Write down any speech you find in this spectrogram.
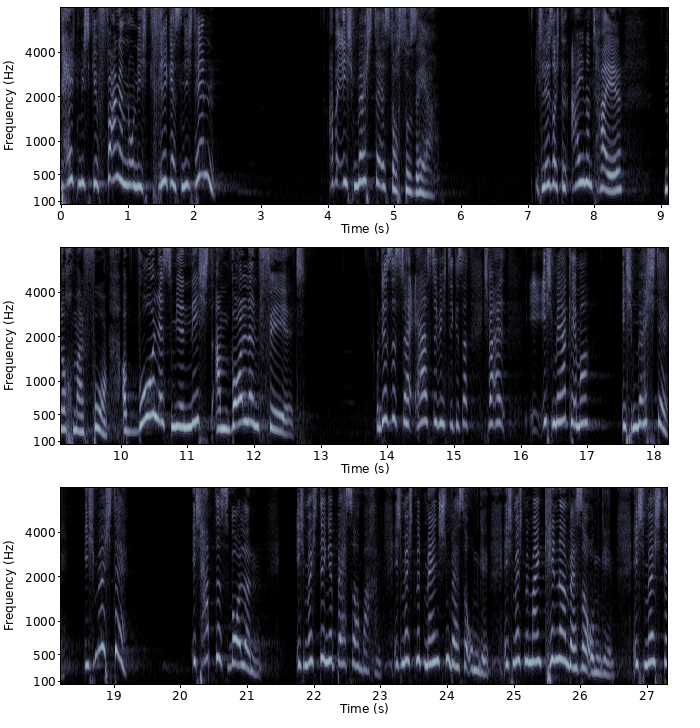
hält mich gefangen und ich kriege es nicht hin. Aber ich möchte es doch so sehr. Ich lese euch den einen Teil nochmal vor. Obwohl es mir nicht am Wollen fehlt, und das ist der erste wichtige Satz. Ich, war, ich merke immer, ich möchte, ich möchte. Ich habe das Wollen. Ich möchte Dinge besser machen. Ich möchte mit Menschen besser umgehen. Ich möchte mit meinen Kindern besser umgehen. Ich möchte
